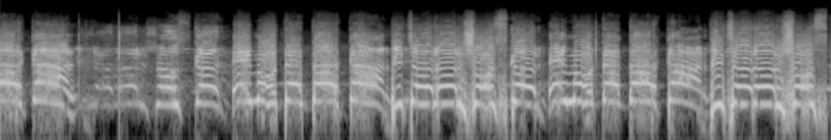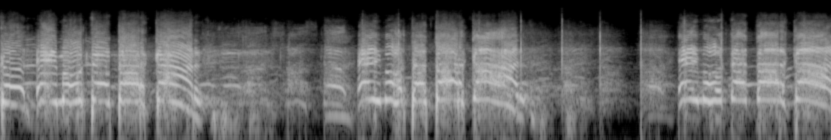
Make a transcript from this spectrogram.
দরকার! সংস্কার। এই মুহূর্তে দরকার! বিচারের সংস্কার এই মুহূর্তে দরকার বিচার আর সংস্কার এই মুহূর্তে দরকার এই মুহূর্তে দরকার এই মুহূর্তে দরকার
